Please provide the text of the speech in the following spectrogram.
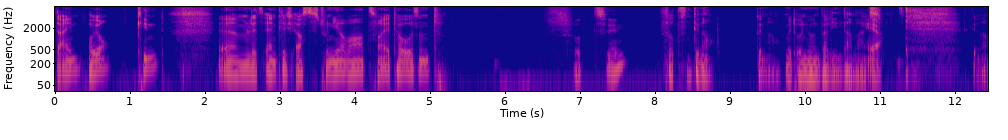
dein, euer Kind. Ähm, letztendlich erstes Turnier war 2014. 14, genau. Genau. Mit Union Berlin damals. Ja. Genau.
